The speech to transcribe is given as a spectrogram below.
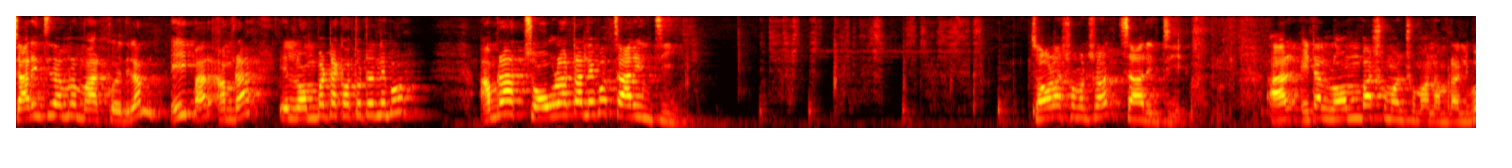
চার ইঞ্চিতে আমরা মার্ক করে দিলাম। এইবার আমরা এই লম্বাটা কতটা নেব? আমরা চওড়াটা নেব চার ইঞ্চি। চওড়া সমান সমান চার ইঞ্চি। আর এটা লম্বা সমান সমান আমরা নিব।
